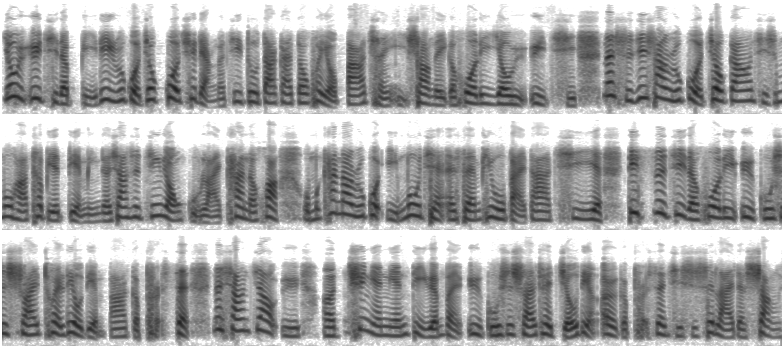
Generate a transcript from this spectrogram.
优于预期的比例，如果就过去两个季度，大概都会有八成以上的一个获利优于预期。那实际上，如果就刚刚其实木华特别点名的，像是金融股来看的话，我们看到如果以目前 S M P 五百大企业第四季的获利预估是衰退六点八个 percent，那相较于呃去年年底原本预估是衰退九点二个 percent，其实是来的上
